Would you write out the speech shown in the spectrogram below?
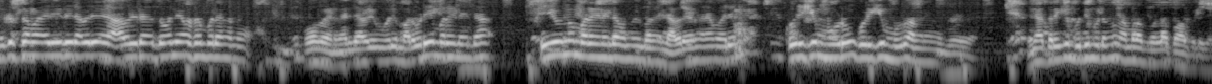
നികൃഷ്ടമായ രീതിയിൽ അവർ അവരുടെ തോന്നിയ അവസരം പോലെ അങ്ങനെ പോവുകയാണ്. അല്ലെങ്കിൽ അവർ ഒരു മറുപടിയും പറയണില്ല ചെയ്യുമെന്നും പറയണില്ല ഒന്നും പറയണില്ല അവരങ്ങനെ വരും കുഴിക്കും മൂടും കുഴിക്കും മൂടും അങ്ങനെ അങ്ങ് പോവുകയാണ്. പിന്നെ അത്രയ്ക്കും ബുദ്ധിമുട്ടൊന്നും നമ്മളെ പിള്ള പാവപ്പെടുക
